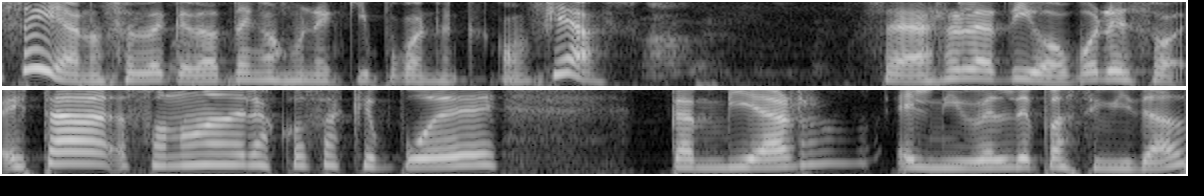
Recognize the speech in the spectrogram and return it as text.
Sí, a no ser de que ya tengas un equipo con el que confías. Ah, bueno, por supuesto. O sea, es relativo. Por eso, estas son una de las cosas que puede cambiar el nivel de pasividad.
